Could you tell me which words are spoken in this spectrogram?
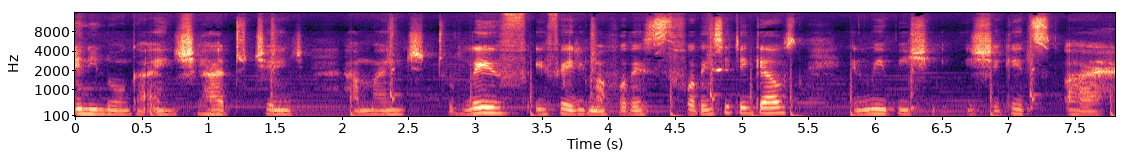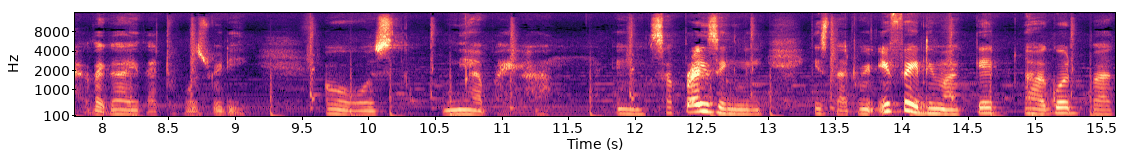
any longer and she had to change her mind to leave Ifedima for this for the city girls and maybe she she gets uh, the guy that was ready or was nearby her. And surprisingly, is that when Ifedima get uh, got back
